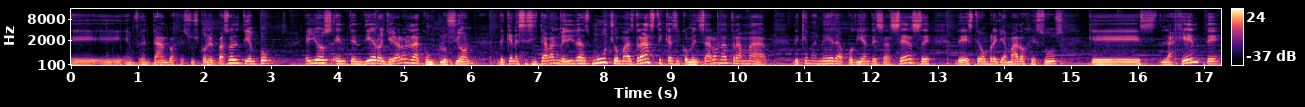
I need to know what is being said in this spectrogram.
enfrentando a Jesús. Con el paso del tiempo, ellos entendieron, llegaron a la conclusión de que necesitaban medidas mucho más drásticas y comenzaron a tramar de qué manera podían deshacerse de este hombre llamado Jesús que la gente,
